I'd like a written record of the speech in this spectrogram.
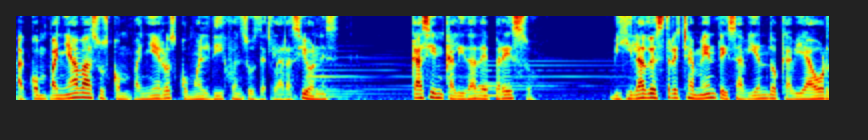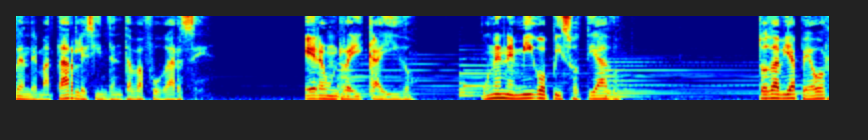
Acompañaba a sus compañeros, como él dijo en sus declaraciones, casi en calidad de preso, vigilado estrechamente y sabiendo que había orden de matarles, intentaba fugarse. Era un rey caído, un enemigo pisoteado, Todavía peor,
